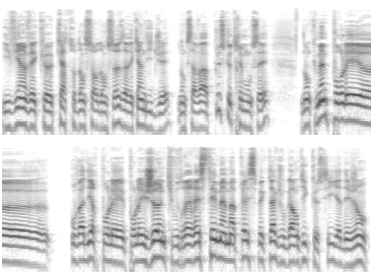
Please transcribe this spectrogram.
Il vient avec euh, quatre danseurs danseuses, avec un DJ, donc ça va plus que trémousser. Donc même pour les euh, on va dire pour les pour les jeunes qui voudraient rester même après le spectacle, je vous garantis que s'il y a des gens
